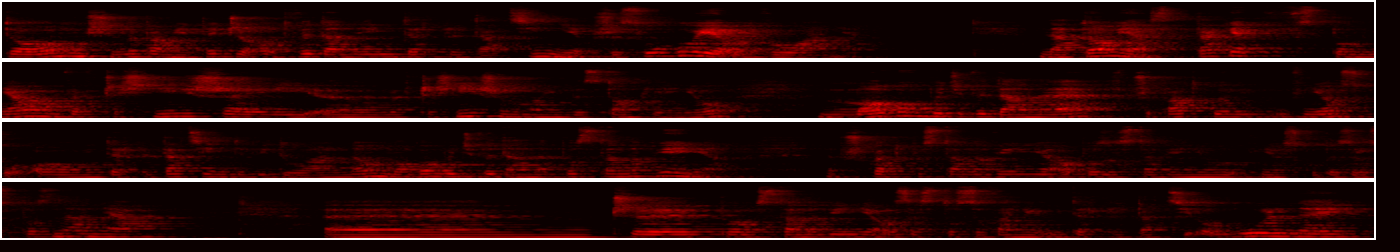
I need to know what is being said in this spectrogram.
to musimy pamiętać, że od wydanej interpretacji nie przysługuje odwołanie. Natomiast, tak jak wspomniałam we, wcześniejszej, e, we wcześniejszym moim wystąpieniu, mogą być wydane w przypadku wniosku o interpretację indywidualną, mogą być wydane postanowienia. Na przykład postanowienie o pozostawieniu wniosku bez rozpoznania, czy postanowienie o zastosowaniu interpretacji ogólnej,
